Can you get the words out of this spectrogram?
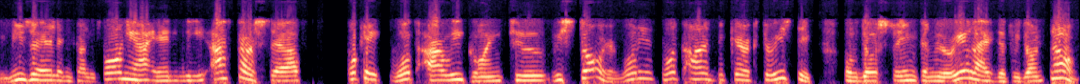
in Israel and California, and we asked ourselves, okay, what are we going to restore? What is what are the characteristics of those streams? And we realized that we don't know.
